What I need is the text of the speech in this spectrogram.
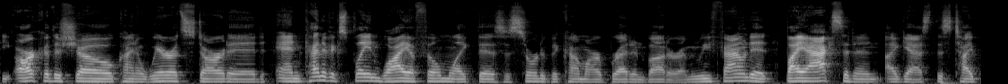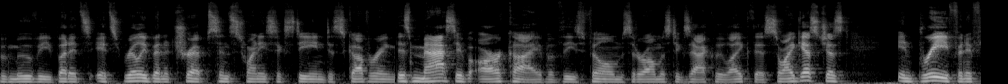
the arc of the show, kind of where it started, and kind of explain why a film like this has sort of become our bread and butter. I mean, we found it by accident, I guess, this type of movie, but it's it's really been a trip since 2016 discovering this massive archive of these films that are almost exactly like this. So I guess just in brief, and if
